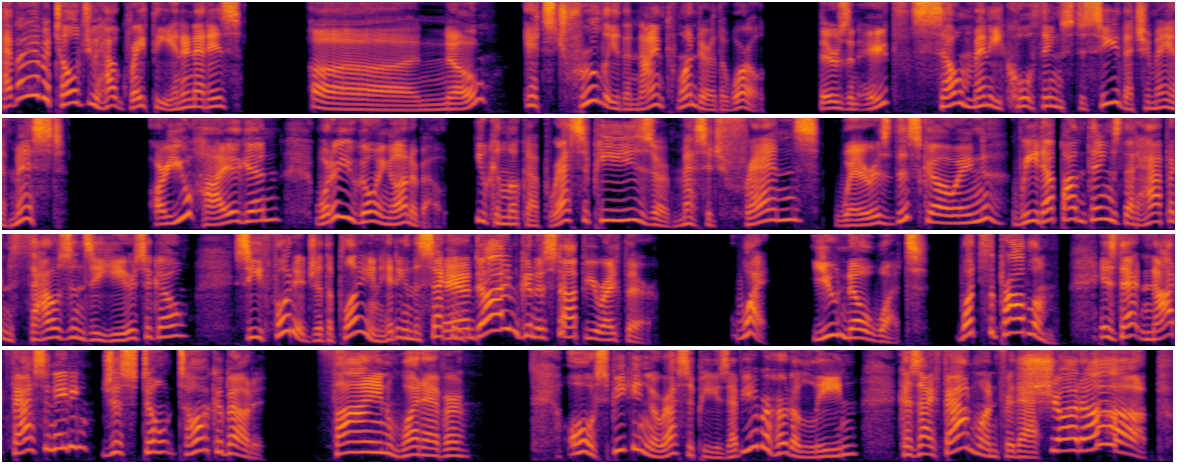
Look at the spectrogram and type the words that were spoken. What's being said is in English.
Have I ever told you how great the internet is? Uh, no? It's truly the ninth wonder of the world. There's an eighth? So many cool things to see that you may have missed. Are you high again? What are you going on about? You can look up recipes or message friends, Where is this going? read up on things that happened thousands of years ago, see footage of the plane hitting the second. And I'm gonna stop you right there. what? You know what? What's the problem? Is that not fascinating? Just don't talk about it. Fine, whatever. Oh, speaking of recipes, have you ever heard of lean? Because I found one for that. Shut up!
